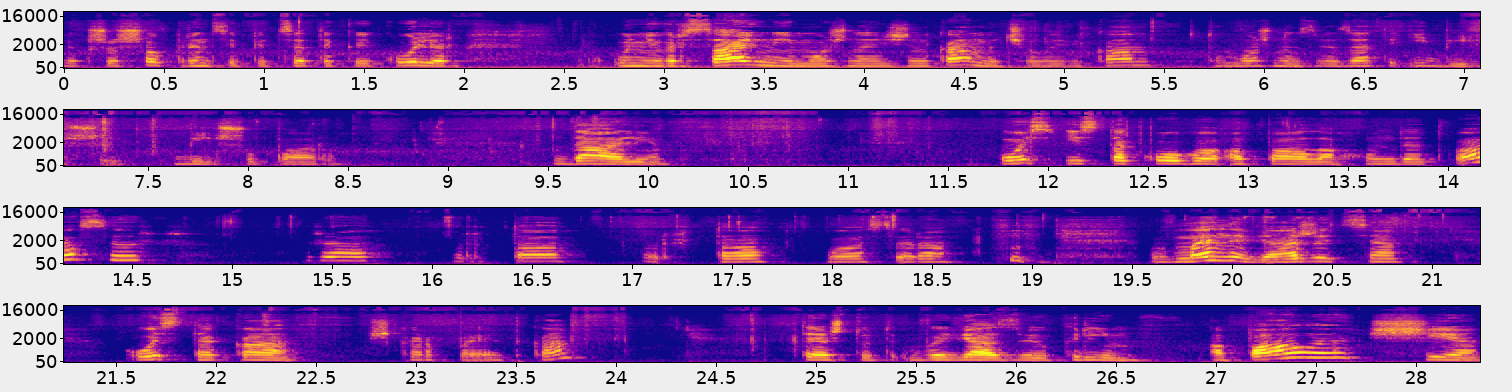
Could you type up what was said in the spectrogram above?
якщо що, в принципі, це такий колір універсальний, можна і жінкам, і чоловікам, то можна зв'язати і більший, більшу пару. Далі. Ось із такого опала Хундет Васера, рта, рта, васера. В мене в'яжеться ось така шкарпетка. Теж тут вив'язую крім опала ще.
